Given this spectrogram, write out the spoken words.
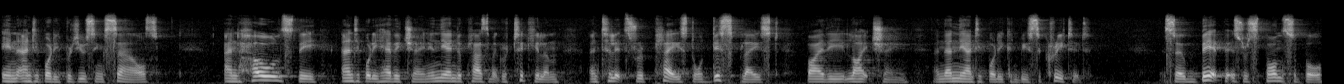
in antibody producing cells and holds the antibody heavy chain in the endoplasmic reticulum until it's replaced or displaced by the light chain, and then the antibody can be secreted. So BIP is responsible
